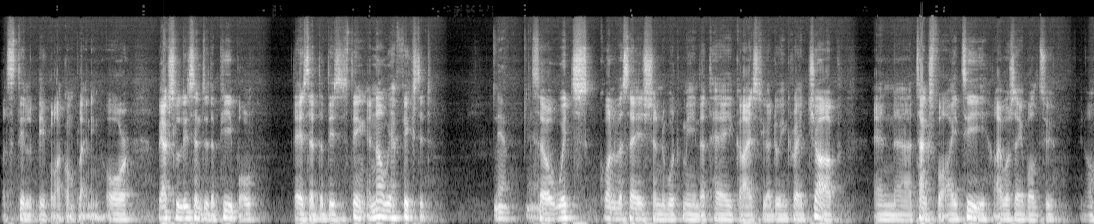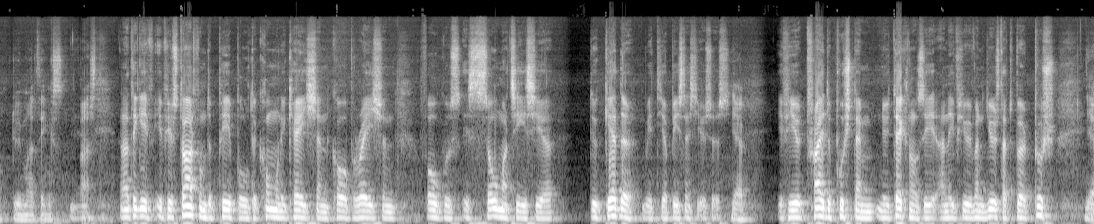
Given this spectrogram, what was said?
but still people are complaining, or we actually listen to the people? They said that this is thing, and now we have fixed it. Yeah. yeah. So which conversation would mean that hey guys, you are doing great job, and uh, thanks for IT, I was able to you know do my things fast. And I think if, if you start from the people, the communication, cooperation, focus is so much easier together with your business users. Yeah, If you try to push them new technology, and if you even use that word push, Yeah.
